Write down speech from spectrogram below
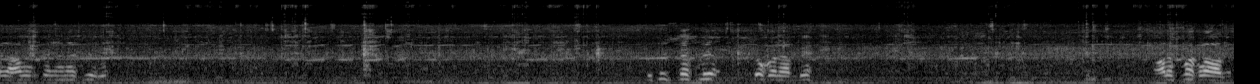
Böyle hafiften yanaşıyorum. Tutuş şekli çok önemli. Alışmak lazım.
